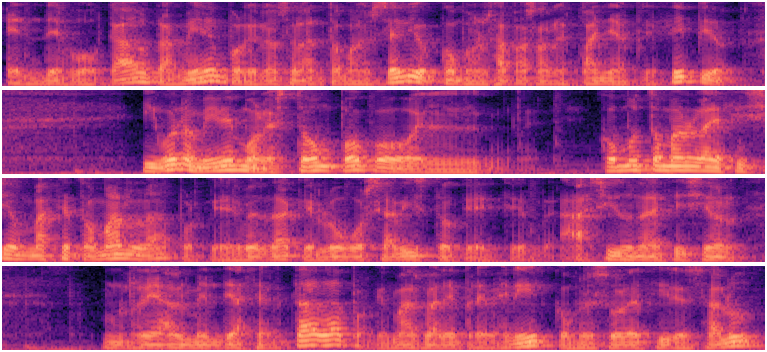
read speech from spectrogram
en desbocado también, porque no se lo han tomado en serio, como nos ha pasado en España al principio. Y bueno, a mí me molestó un poco el, cómo tomaron la decisión más que tomarla, porque es verdad que luego se ha visto que, ha sido una decisión realmente acertada, porque más vale prevenir, como se suele decir en salud.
